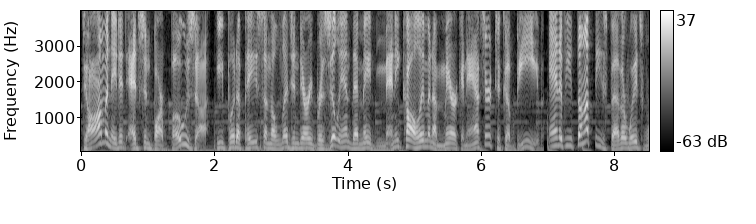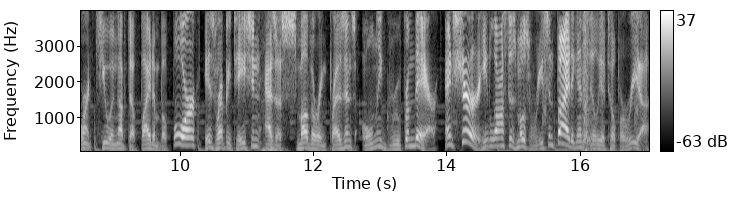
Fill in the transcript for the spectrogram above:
dominated Edson Barboza. He put a pace on the legendary Brazilian that made many call him an American answer to Khabib. And if you thought these featherweights weren't queuing up to fight him before, his reputation as a smothering presence only grew from there. And sure, he lost his most recent fight against Ilya Topuria,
